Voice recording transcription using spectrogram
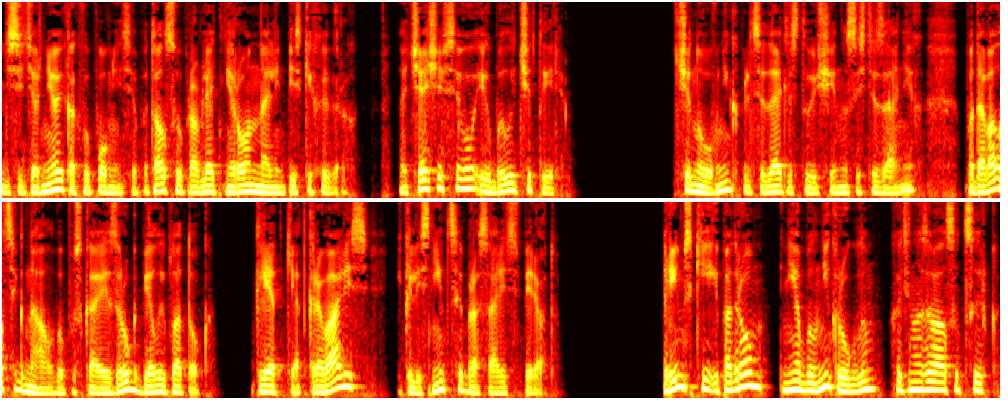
Десятерней, как вы помните, пытался управлять Нерон на Олимпийских играх, но чаще всего их было четыре. Чиновник, председательствующий на состязаниях, подавал сигнал, выпуская из рук белый платок. Клетки открывались, и колесницы бросались вперед. Римский ипподром не был ни круглым, хоть и назывался цирк,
